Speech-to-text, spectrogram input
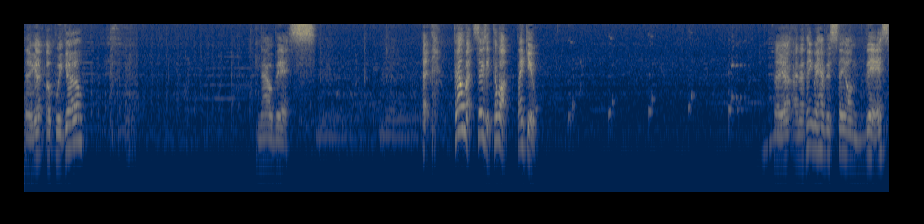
There you go, up we go. Now this. Hey, Velma, seriously, come on. Thank you. There you go. And I think we have to stay on this,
